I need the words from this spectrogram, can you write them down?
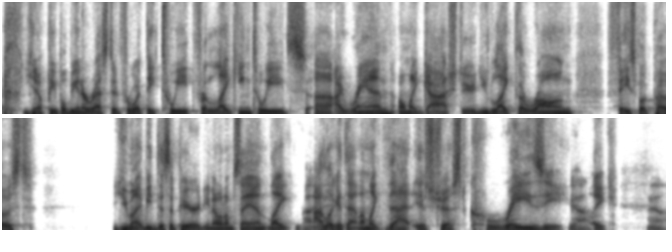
you know, people being arrested for what they tweet, for liking tweets. Uh, Iran, oh my gosh, dude, you liked the wrong Facebook post, you might be disappeared. You know what I'm saying? Like, right. I look at that and I'm like, that is just crazy. Yeah. Like, yeah.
